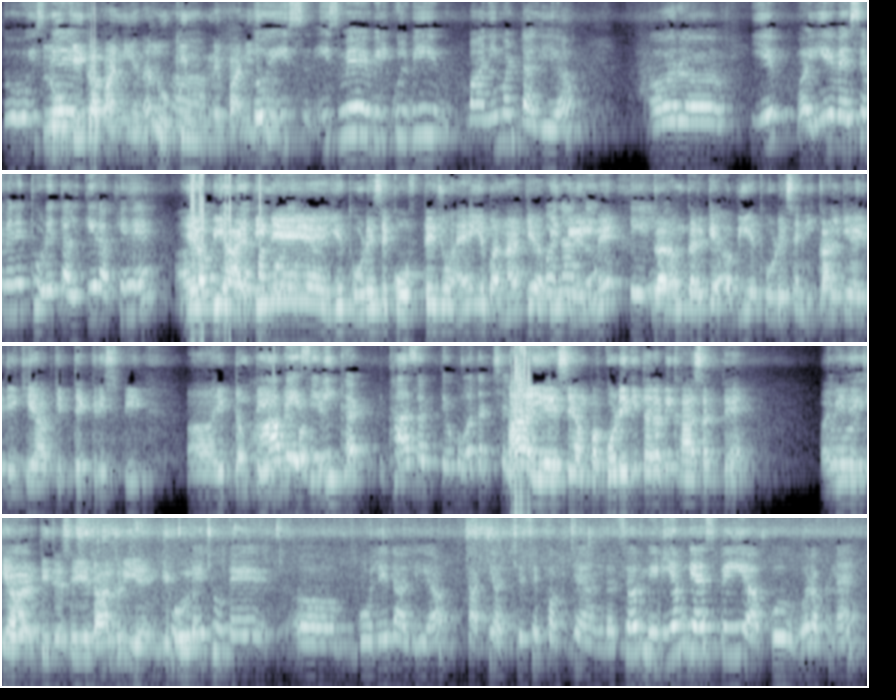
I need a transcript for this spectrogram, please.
तो इसमें लौकी का पानी है ना लौकी हाँ, ने पानी तो इस इसमें बिल्कुल भी पानी मत डालिए और ये ये वैसे मैंने थोड़े तल के रखे हैं ये और अभी आरती ने ये थोड़े से कोफ्ते जो हैं ये बना के अभी बना तेल के, में तेल गरम करके अभी ये थोड़े से निकाल के ये देखिए आप कितने क्रिस्पी एकदम तेल आप में ऐसे भी खा सकते हो बहुत अच्छे हाँ ये ऐसे हम पकोड़े की तरह भी खा सकते हैं। अभी तो देखिए आरती जैसे ये डाल रही है इनके गोले। छोटे छोटे गोले डालिए आप ताकि अच्छे से पक जाए अंदर से। और मीडियम गैस पे ही आपको रखना है।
